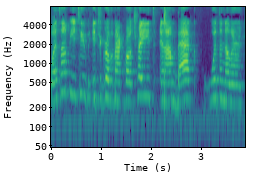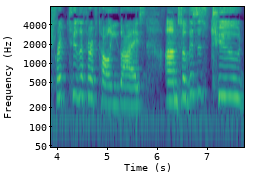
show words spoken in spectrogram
What's up YouTube? It's your girl, the Mak of all trades, and I'm back with another trip to the thrift haul, you guys. Um, so this is two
